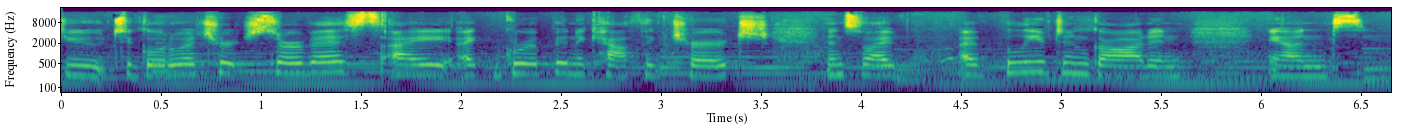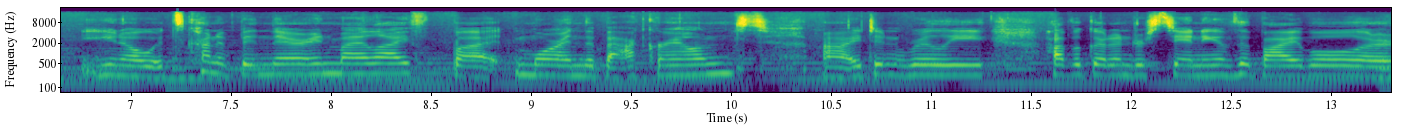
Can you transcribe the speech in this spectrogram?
to to go to a church service. I, I grew up in a Catholic church, and so I've, I've believed in God, and and you know it's kind of been there in my life, but more in the background. I didn't really have a good understanding of the Bible or,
